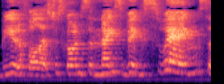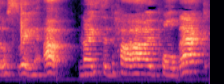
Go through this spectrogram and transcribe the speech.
Beautiful, let's just go into some nice big swings. So swing up, nice and high, pull back.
